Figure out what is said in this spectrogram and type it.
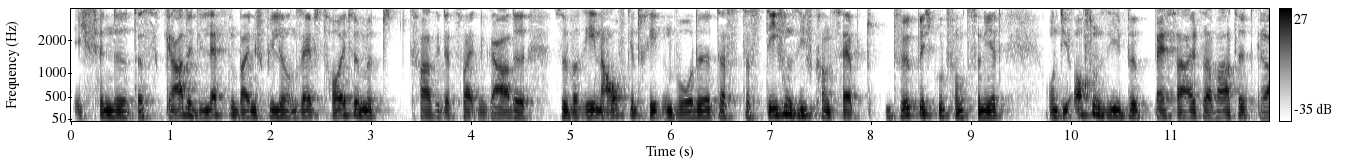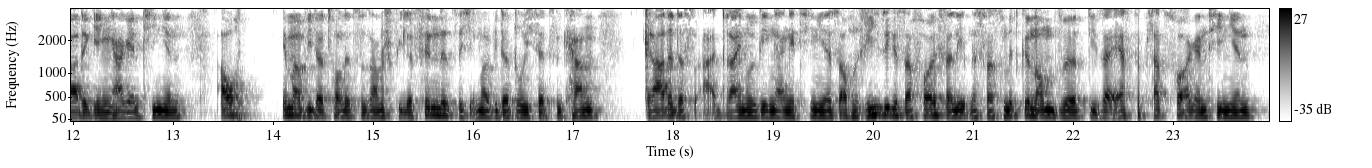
ich finde, dass gerade die letzten beiden Spiele und selbst heute mit quasi der zweiten Garde souverän aufgetreten wurde, dass das Defensivkonzept wirklich gut funktioniert und die Offensive besser als erwartet, gerade gegen Argentinien, auch immer wieder tolle Zusammenspiele findet, sich immer wieder durchsetzen kann gerade das 3-0 gegen Argentinien ist auch ein riesiges Erfolgserlebnis, was mitgenommen wird. Dieser erste Platz vor Argentinien.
